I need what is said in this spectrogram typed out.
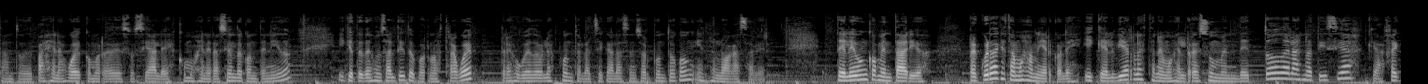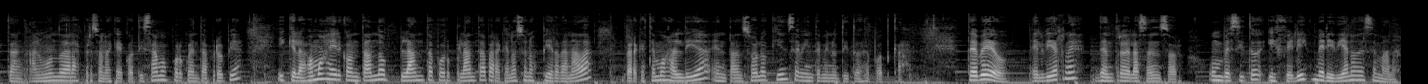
tanto de páginas web como redes sociales, como generación de contenido, y que te des un saltito por nuestra web, www.lachicalascensor.com y nos lo hagas saber. Te leo un comentario. Recuerda que estamos a miércoles y que el viernes tenemos el resumen de todas las noticias que afectan al mundo de las personas que cotizamos por cuenta propia y que las vamos a ir contando planta por planta para que no se nos pierda nada y para que estemos al día en tan solo 15-20 minutitos de podcast. Te veo el dentro del ascensor. Un besito y feliz meridiano de semana.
